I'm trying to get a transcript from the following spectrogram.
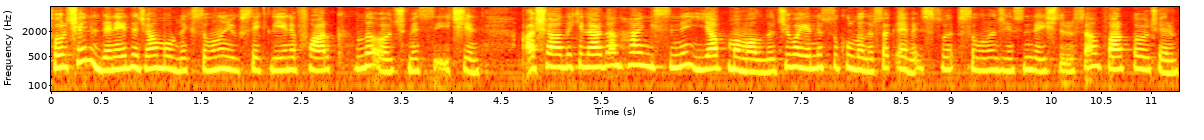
Torricelli deneyde cam borudaki sıvının yüksekliğini farklı ölçmesi için aşağıdakilerden hangisini yapmamalıdır? Civa yerine su kullanırsak evet sıvının cinsini değiştirirsem farklı ölçerim.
